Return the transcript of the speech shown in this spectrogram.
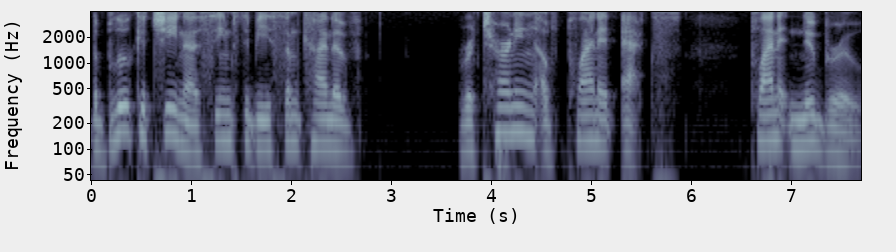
The blue Kachina seems to be some kind of returning of Planet X, Planet Nibiru,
